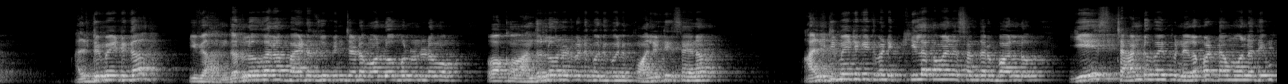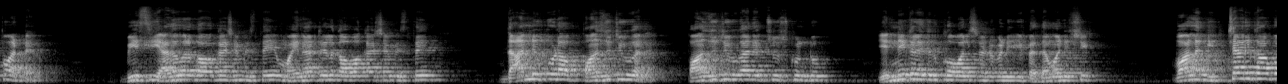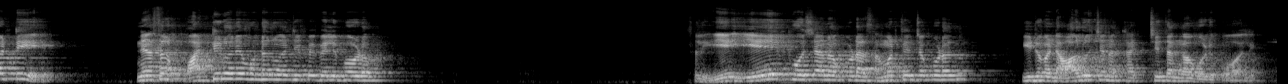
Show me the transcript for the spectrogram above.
అల్టిమేట్గా ఇవి అందరిలో కూడా బయట చూపించడమో లోపల ఉండడమో ఒక అందులో ఉన్నటువంటి కొన్ని కొన్ని క్వాలిటీస్ అయినా అల్టిమేట్గా ఇటువంటి కీలకమైన సందర్భాల్లో ఏ స్టాండ్ వైపు నిలబడ్డాము అన్నది ఇంపార్టెంట్ బీసీ యాదవులకు అవకాశం ఇస్తే మైనార్టీలకు అవకాశం ఇస్తే దాన్ని కూడా పాజిటివ్గానే పాజిటివ్గానే చూసుకుంటూ ఎన్నికలు ఎదుర్కోవాల్సినటువంటి ఈ పెద్ద మనిషి వాళ్ళకి ఇచ్చారు కాబట్టి నేను అసలు పార్టీలోనే ఉండను అని చెప్పి వెళ్ళిపోవడం అసలు ఏ ఏ కోశాన కూడా సమర్థించకూడదు. ఇటువంటి ఆలోచన ఖచ్చితంగా ఓడిపోవాలి.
